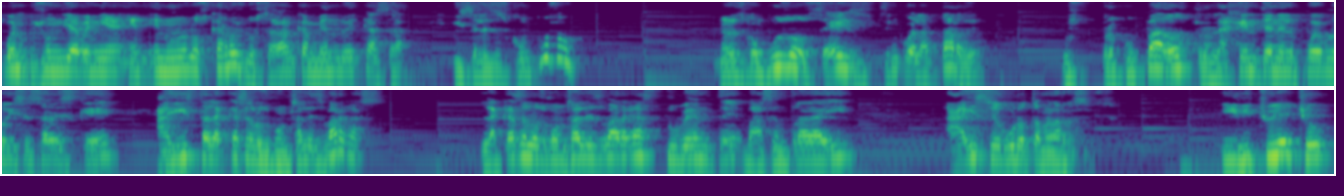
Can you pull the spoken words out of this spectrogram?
Bueno, pues un día venía en, uno de los carros, lo estaban cambiando de casa y se les descompuso. Se les descompuso 6, 5 de la tarde, pues preocupados, pero la gente en el pueblo dice, ¿sabes qué? Ahí está la casa de los González Vargas. La casa de los González Vargas, tú vente, vas a entrar ahí, ahí seguro te van a recibir. Y dicho y hecho,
